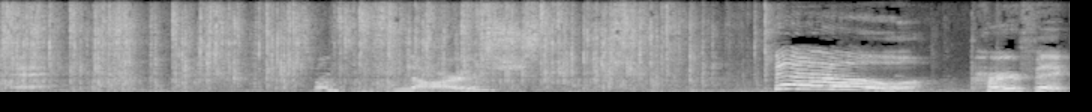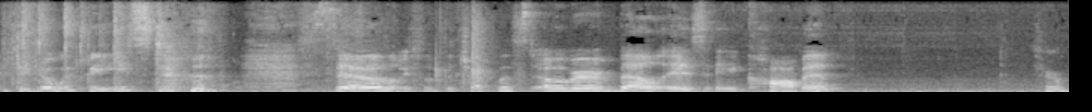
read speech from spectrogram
Okay. This one's large. Belle! Perfect to go with Beast. so let me flip the checklist over. Belle is a common. Her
